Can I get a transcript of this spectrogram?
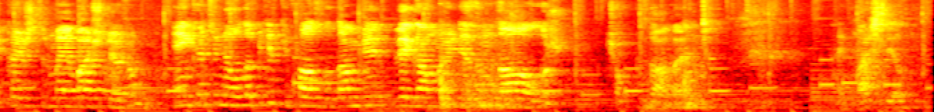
ve karıştırmaya başlıyorum. En kötü ne olabilir ki fazladan bir vegan mayonezim daha olur. Çok güzel bence. Hadi başlayalım.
